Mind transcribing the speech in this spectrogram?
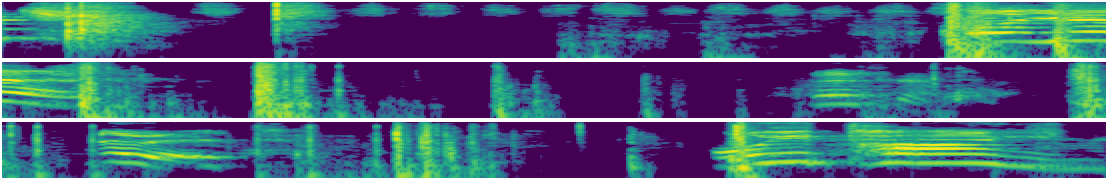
Bitirdik. Hayır. Neyse. Evet. Oyun time.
